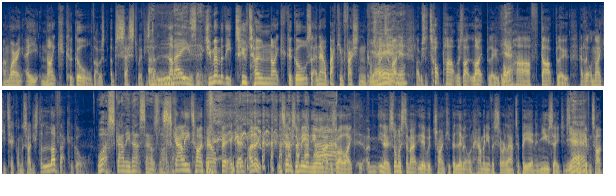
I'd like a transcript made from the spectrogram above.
I'm wearing a Nike cagoule that I was obsessed with. Used to. Amazing. Do you remember the two tone Nike cagoules that are now back in fashion and cost Yeah, loads of money? yeah. Like, it was the top part was like light blue, bottom Yeah. half dark blue, had a little Nike tick on the side. I used to love that cagoule. What a scally that sounds like. Scally type outfit again. I know. In terms of me and the all lad as well, like um, you know, it's almost about they would try and keep a limit on how many of us are allowed to be in a news agency. Yeah. One given time,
